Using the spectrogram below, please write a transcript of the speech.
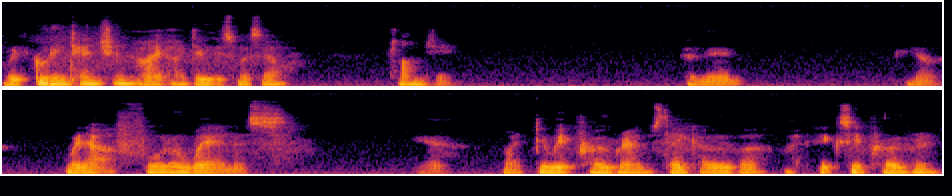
with good intention, I, I do this myself, plunge in. And then, you know, without a full awareness, yeah, my do it programs take over, my fix it programs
